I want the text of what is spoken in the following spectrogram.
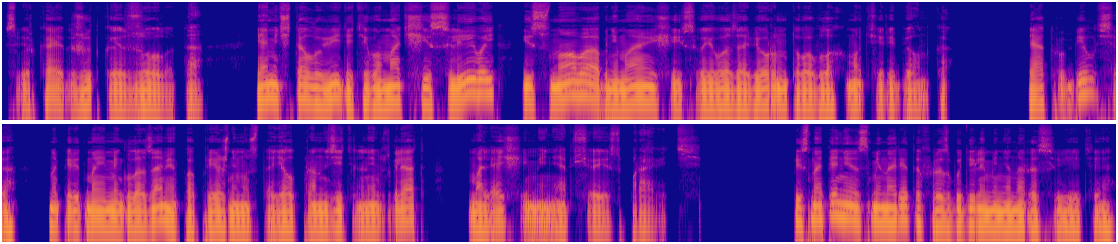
сверкает жидкое золото. Я мечтал увидеть его мать счастливой и снова обнимающей своего завернутого в лохмотье ребенка. Я отрубился, но перед моими глазами по-прежнему стоял пронзительный взгляд, молящий меня все исправить. Песнопения с минаретов разбудили меня на рассвете.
